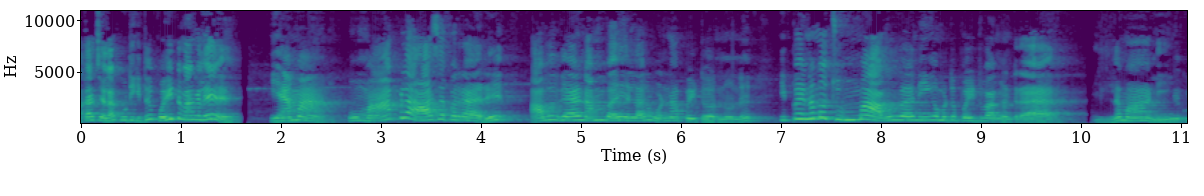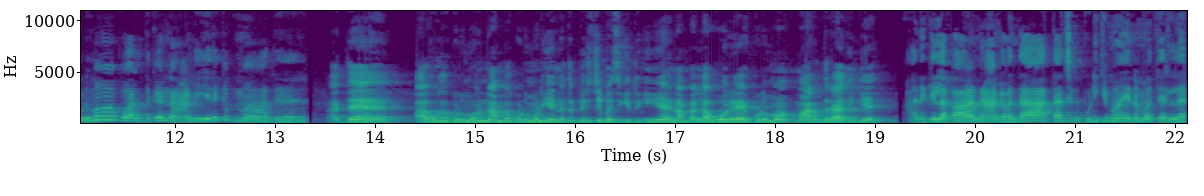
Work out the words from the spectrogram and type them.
அத்தாச்செல்லாம் கூட்டிக்கிட்டு போயிட்டு வாங்களே. ஏமா உன் மாப்பிள்ள ஆசைப்படுறாரு. அவங்க நம்ம எல்லாரும் ஒன்றா போயிட்டு வரணும்னு. இப்போ என்னம்மா சும்மா அவங்க நீங்க மட்டும் போயிட்டு வாங்கன்ற? இல்லம்மா நீங்க குடும்பமா போறதுக்கு நாங்க எதுக்குமா அது? அத்தை அவங்க குடும்பம் நம்ம குடும்பம்னு என்னத்த பிரிச்சு பேசிக்கிட்டு இருக்கீங்க? நம்ம எல்லாம் ஒரே குடும்பம். மறந்துடாதீங்க. அதுக்கு இல்லப்பா நாங்க வந்தா அத்தாச்சிக்கு பிடிக்குமா என்னமோ தெரியல.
